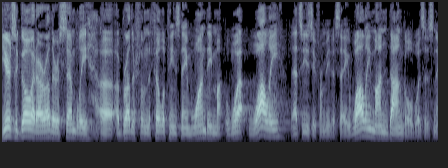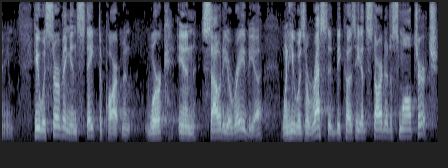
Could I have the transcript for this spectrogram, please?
Years ago at our other assembly, uh, a brother from the Philippines named Wandi, Wally, that's easy for me to say, Wally Magdangal was his name. He was serving in State Department work in Saudi Arabia when he was arrested because he had started a small church.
